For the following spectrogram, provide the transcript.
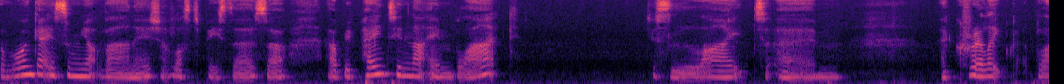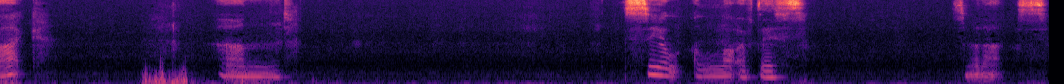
I'm going getting some yacht varnish. I've lost a piece there. So I'll be painting that in black. Just light um, acrylic black. And seal a lot of this some of that's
